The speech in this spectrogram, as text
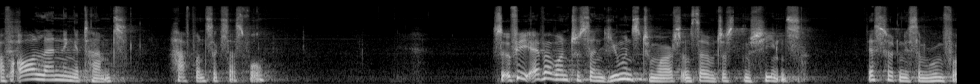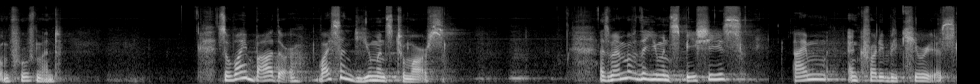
of all landing attempts have been successful. So, if we ever want to send humans to Mars instead of just machines, there's certainly some room for improvement. So, why bother? Why send humans to Mars? As a member of the human species, I'm incredibly curious.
